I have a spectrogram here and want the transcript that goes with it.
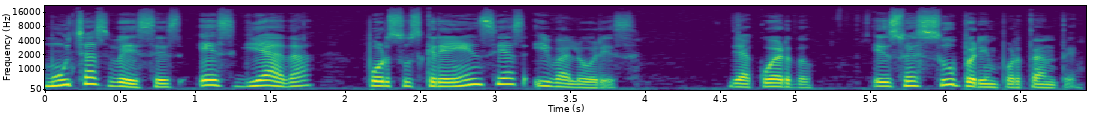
muchas veces es guiada por sus creencias y valores. De acuerdo, eso es súper importante.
